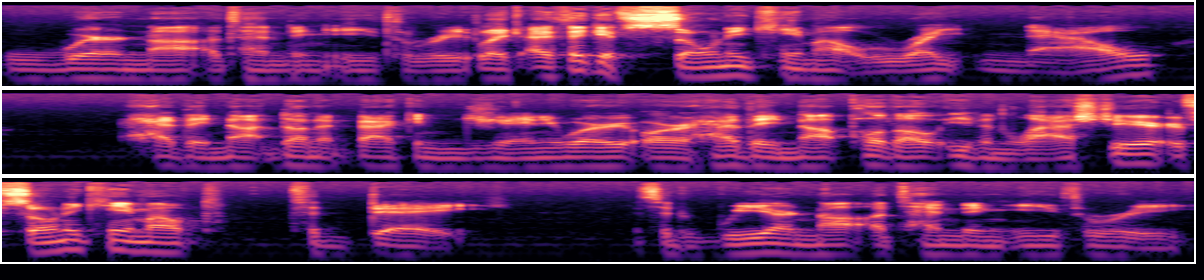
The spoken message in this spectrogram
we're not attending E3. Like I think if Sony came out right now, had they not done it back in January or had they not pulled out even last year, if Sony came out today and said we are not attending E3,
